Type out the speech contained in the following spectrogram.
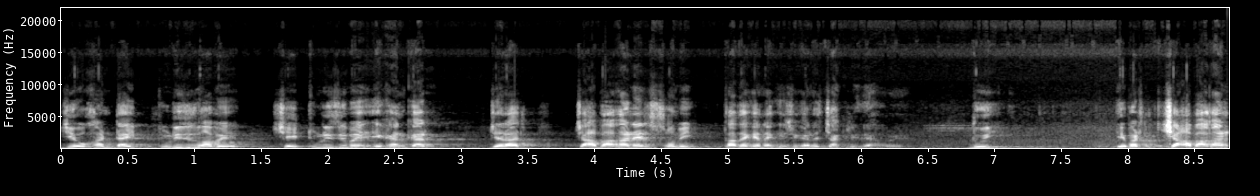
যে ওখানটায় ট্যুরিজম হবে, সেই ট্যুরিজমে এখানকার যারা চা বাগানের শ্রমিক, তাদেরকে নাকি সেখানে চাকরি দেওয়া হবে। দুই, এবার চা বাগান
